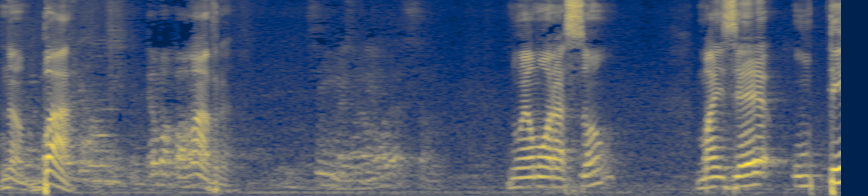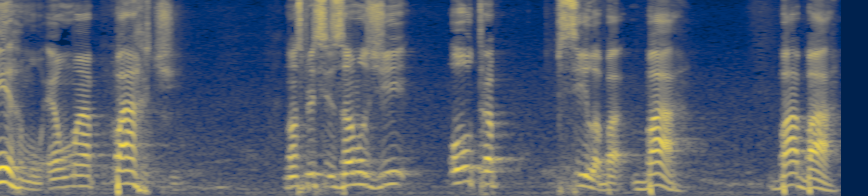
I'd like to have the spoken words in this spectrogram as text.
Não. Ba. É uma palavra? Sim, mas não é uma oração. Não é uma oração, mas é um termo, é uma parte. Nós precisamos de outra sílaba. Ba. Babá.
